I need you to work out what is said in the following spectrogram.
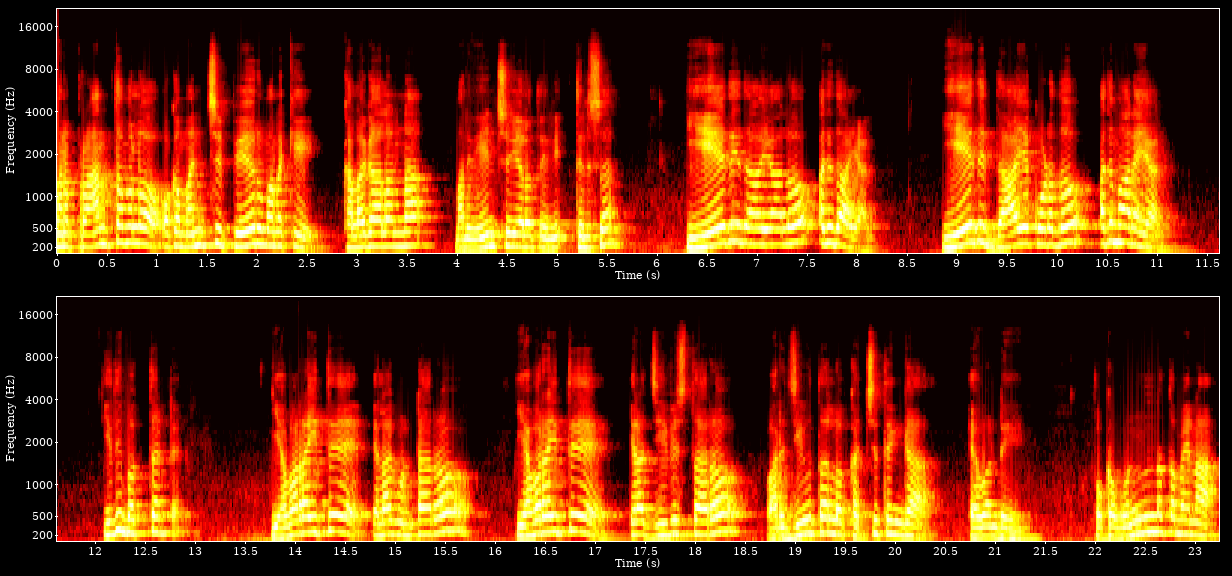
మన ప్రాంతంలో ఒక మంచి పేరు మనకి కలగాలన్నా మనం ఏం చేయాలో తెలి తెలుసా? ఏది దాయాలో అది దాయాలి. ఏది దాయకూడదో అది మానేయాలి. ఇది భక్తి అంటే. ఎవరైతే ఇలాగ ఉంటారో ఎవరైతే ఇలా జీవిస్తారో వారి జీవితాల్లో ఖచ్చితంగా ఎవండి ఒక ఉన్నతమైన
